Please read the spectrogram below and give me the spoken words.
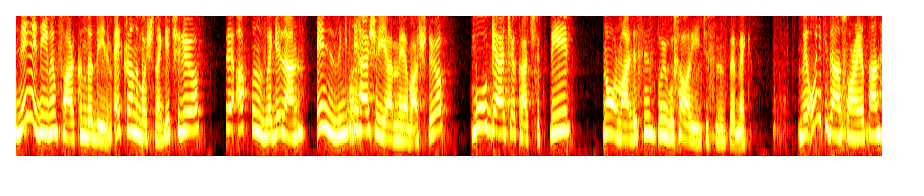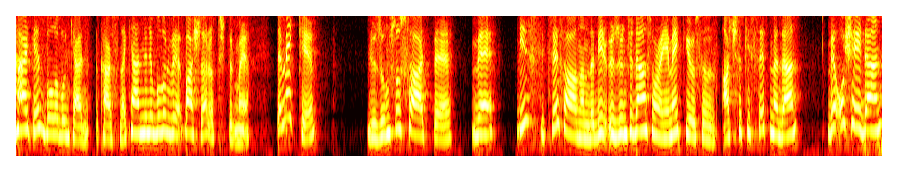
ne yediğimin farkında değilim. Ekranı başına geçiliyor ve aklınıza gelen elinizin gittiği her şeyi yenmeye başlıyor. Bu gerçek açlık değil, normalde siz duygusal yiyicisiniz demek. Ve 12'den sonra yatan herkes dolabın karşısında kendini bulur ve başlar atıştırmaya. Demek ki lüzumsuz saatte ve bir stres anında bir üzüntüden sonra yemek yiyorsanız açlık hissetmeden ve o şeyden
